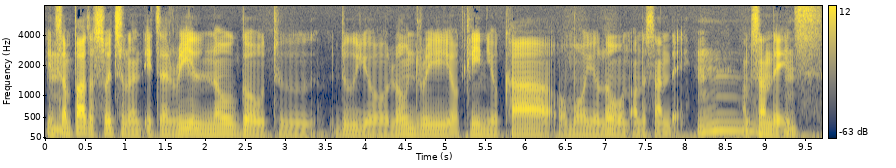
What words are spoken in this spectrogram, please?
in Mm. some part of Switzerland, it's a real no-go to do your laundry or clean your car or mow your lawn on a Sunday. Mm. On Sunday, Mm. it's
